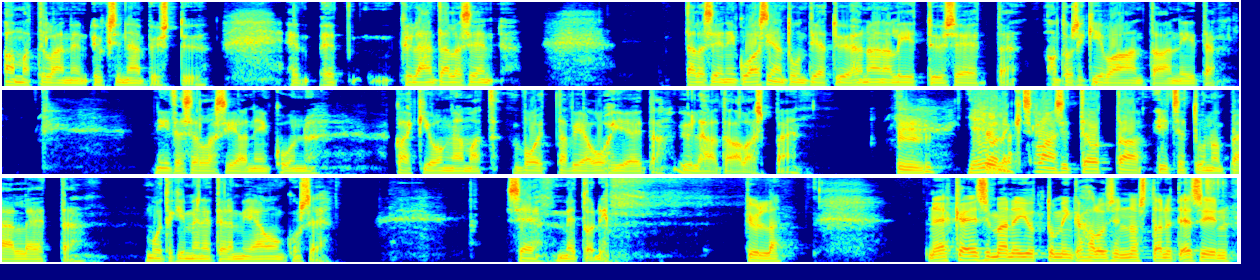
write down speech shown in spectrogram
ammattilainen yksinään pystyy. Et, et, kyllähän tällaiseen, tällaiseen niin kuin asiantuntijatyöhön aina liittyy se, että on tosi kiva antaa niitä, niitä sellaisia niin kuin kaikki ongelmat voittavia ohjeita ylhäältä alaspäin. Mm, ja joillekin se vaan sitten ottaa itse tunnon päälle, että muitakin menetelmiä on kuin se, se metodi. Kyllä. No ehkä ensimmäinen juttu, minkä halusin nostaa nyt esiin,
